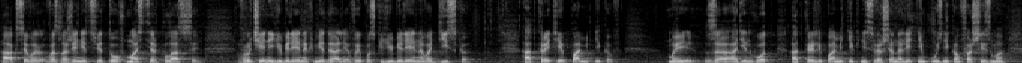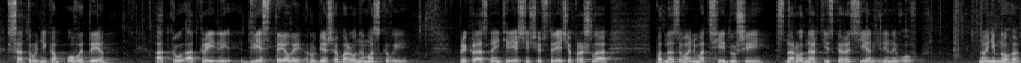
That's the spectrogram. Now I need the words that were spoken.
Акции возложения цветов, мастер-классы, вручение юбилейных медалей, выпуск юбилейного диска, открытие памятников – мы за один год открыли памятник несовершеннолетним узникам фашизма, сотрудникам ОВД, открыли две стелы «Рубеж обороны Москвы». Прекрасная, интереснейшая встреча прошла под названием «От всей души» с народной артисткой России Ангелиной Вовк. Ну и немного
